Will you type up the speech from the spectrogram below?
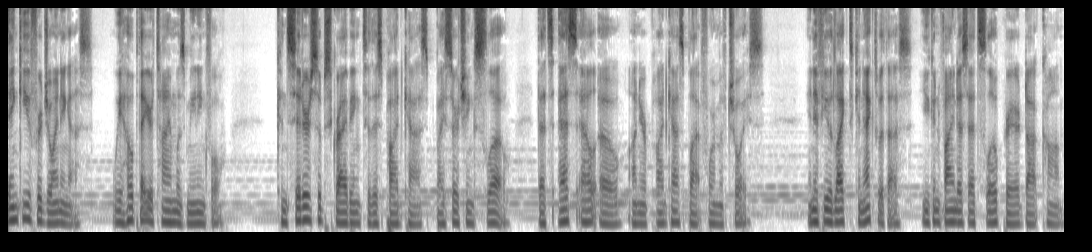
Thank you for joining us. We hope that your time was meaningful. Consider subscribing to this podcast by searching SLOW, that's S L O, on your podcast platform of choice. And if you would like to connect with us, you can find us at sloprayer.com.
